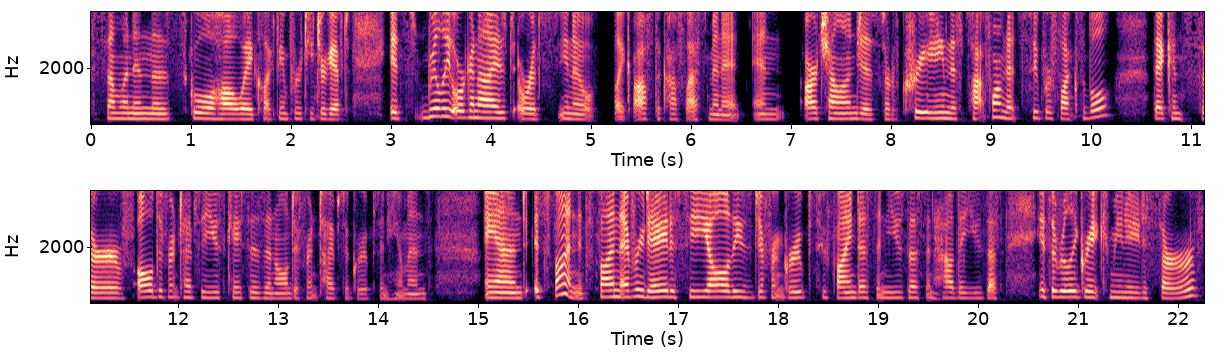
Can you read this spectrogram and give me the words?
someone in the school hallway collecting for a teacher gift. It's really organized or it's, you know, like off the cuff last minute. And our challenge is sort of creating this platform that's super flexible that can serve all different types of use cases and all different types of groups and humans. And it's fun. It's fun every day to see all these different groups who find us and use us and how they use us. It's a really great community to serve.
